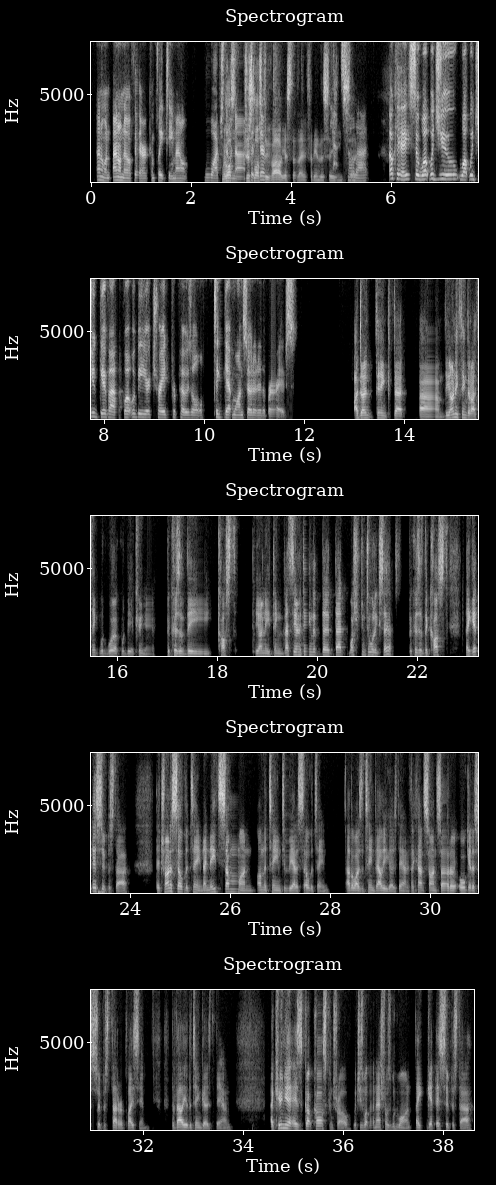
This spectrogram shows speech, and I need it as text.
I don't want, I don't know if they're a complete team. I don't watch We them lost, enough. just lost Duvall yesterday for the end of the I season. saw So that. Okay, so what would you what would you give up? What would be your trade proposal to get Juan Soto to the Braves? I don't think that um, the only thing that I think would work would be Acuna because of the cost. The only thing that's the only thing that that, that Washington would accept because of the cost. They get their superstar. They're trying to sell the team. They need someone on the team to be able to sell the team. Otherwise, the team value goes down. If they can't sign Soto or get a superstar to replace him, the value of the team goes down. Acuna has got cost control, which is what the Nationals would want. They get their superstar,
